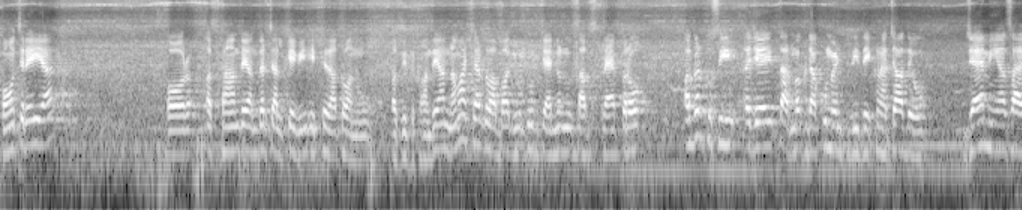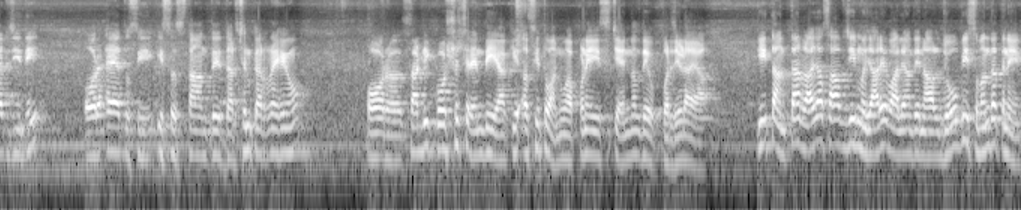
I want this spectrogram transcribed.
ਪਹੁੰਚ ਰਹੀ ਆ। ਔਰ ਅਸਥਾਨ ਦੇ ਅੰਦਰ ਚੱਲ ਕੇ ਵੀ ਇੱਥੇ ਦਾ ਤੁਹਾਨੂੰ ਅਸੀਂ ਦਿਖਾਉਂਦੇ ਹਾਂ। ਨਵਾਂ ਸ਼ਹਿਰ ਦਵਾਬਾ YouTube ਚੈਨਲ ਨੂੰ ਸਬਸਕ੍ਰਾਈਬ ਕਰੋ। ਅਗਰ ਤੁਸੀਂ ਅਜੇ ਧਾਰਮਿਕ ਡਾਕੂਮੈਂਟਰੀ ਦੇਖਣਾ ਚਾਹਦੇ ਹੋ ਜੈ ਮੀਆਂ ਸਾਹਿਬ ਜੀ ਦੀ। ਔਰ ਇਹ ਤੁਸੀਂ ਇਸ ਸਥਾਨ ਦੇ ਦਰਸ਼ਨ ਕਰ ਰਹੇ ਹੋ। ਔਰ ਸਾਡੀ ਕੋਸ਼ਿਸ਼ ਰਹਿੰਦੀ ਆ ਕਿ ਅਸੀਂ ਤੁਹਾਨੂੰ ਆਪਣੇ ਇਸ ਚੈਨਲ ਦੇ ਉੱਪਰ ਜਿਹੜਾ ਆ, ਕਿ ਧੰਨ ਧੰਨ ਰਾਜਾ ਸਾਹਿਬ ਜੀ ਮਜਾਰੇ ਵਾਲਿਆਂ ਦੇ ਨਾਲ ਜੋ ਵੀ ਸੰਬੰਧਿਤ ਨੇ,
